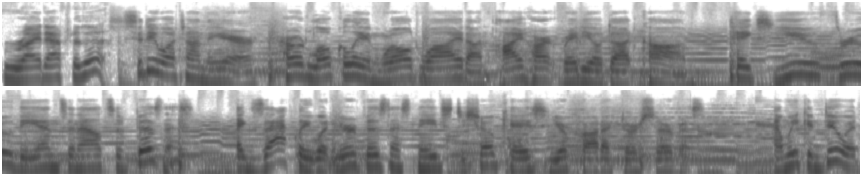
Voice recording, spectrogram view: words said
right after this. City Watch on the Air, heard locally and worldwide on iHeartRadio.com, takes you through the ins and outs of business, exactly what your business needs to showcase your product or service. And we can do it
